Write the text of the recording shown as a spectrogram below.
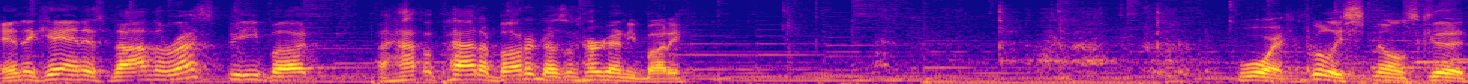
And again, it's not in the recipe, but a half a pat of butter doesn't hurt anybody. Boy, it really smells good.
